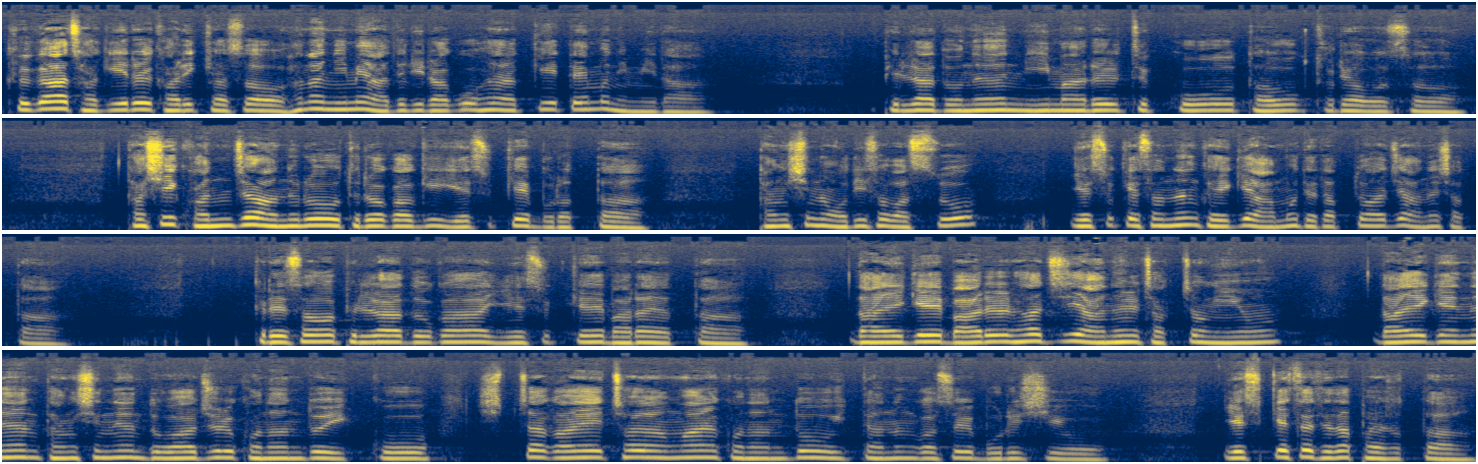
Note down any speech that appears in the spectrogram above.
그가 자기를 가리켜서 하나님의 아들이라고 하였기 때문입니다. 빌라도는 이 말을 듣고 더욱 두려워서 다시 관저 안으로 들어가기 예수께 물었다. 당신은 어디서 왔소? 예수께서는 그에게 아무 대답도 하지 않으셨다. 그래서 빌라도가 예수께 말하였다. 나에게 말을 하지 않을 작정이요. 나에게는 당신을 놓아줄 권한도 있고 십자가에 처형할 권한도 있다는 것을 모르시오. 예수께서 대답하셨다.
